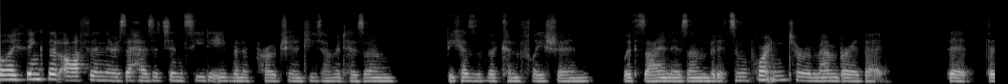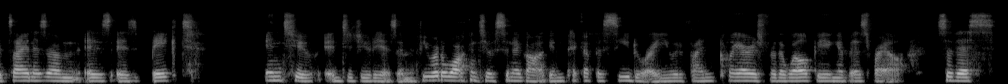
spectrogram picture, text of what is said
Well, I think that often there's a hesitancy to even approach anti Semitism because of the conflation with Zionism, but it's important to remember that that that Zionism is is baked into into Judaism. If you were to walk into a synagogue and pick up a siddur, you would find prayers for the well-being of Israel. So this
